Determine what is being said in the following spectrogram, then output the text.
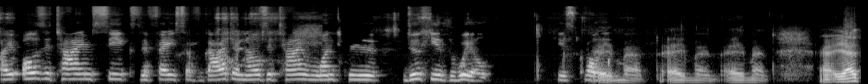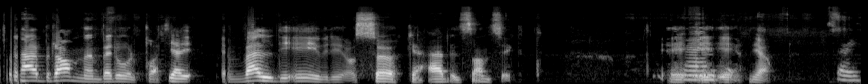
I all the time seek the face of God and all the time want to do His will, His calling. Amen, amen, amen. Eh, Jeg tror denne brannen beror på at jeg er veldig ivrig å søke Herrens ansikt. I, i, i, ja. Sorry,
